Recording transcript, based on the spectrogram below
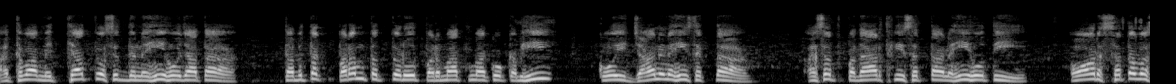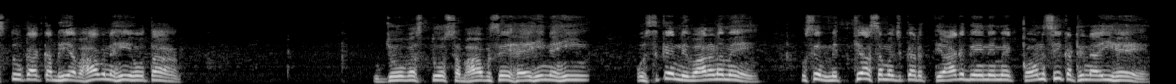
अथवा मिथ्यात्व सिद्ध नहीं हो जाता, तब तक परम तत्व रूप परमात्मा को कभी कोई जान नहीं सकता। असत पदार्थ की सत्ता नहीं होती और सत वस्तु का कभी अभाव नहीं होता। जो वस्तु स्वभाव से है ही नहीं, उसके निवारण में, उसे मिथ्या समझकर त्याग देने में कौन सी कठिनाई है?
